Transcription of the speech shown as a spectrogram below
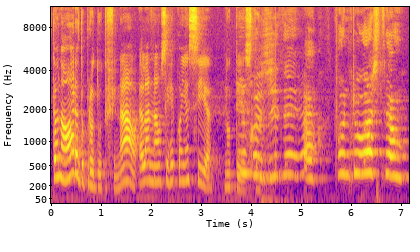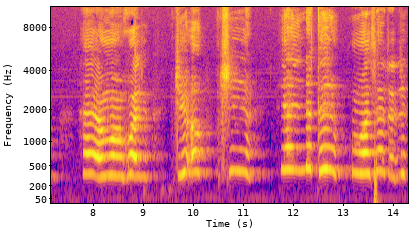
Então, na hora do produto final, ela não se reconhecia no texto. Inclusive, a pontuação é uma coisa que eu tinha e ainda tenho uma certa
